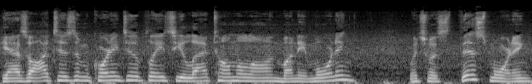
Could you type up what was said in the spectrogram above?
He has autism, according to the police. He left home alone Monday morning, which was this morning.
